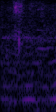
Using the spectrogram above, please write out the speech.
Bye.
